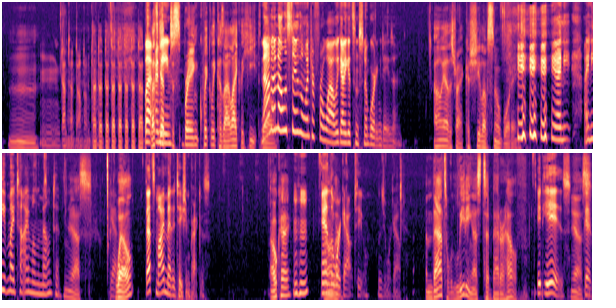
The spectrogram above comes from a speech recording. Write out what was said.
Let's get to spring quickly because I like the heat. No, no, no. Let's stay in the winter for a while. We got to get some snowboarding days in. Oh yeah, that's right. Because she loves snowboarding. I need, I need my time on the mountain. yes. Yeah. Well, That's my meditation practice. okay, Mm-hmm. And the that- workout too. There's a workout. and that's leading us to better health. It is. Yes. Good.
